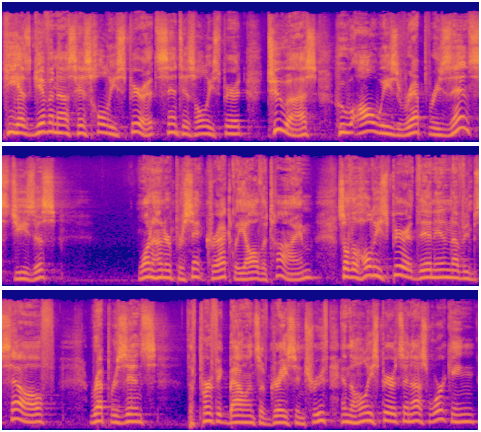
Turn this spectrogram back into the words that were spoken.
He has given us His Holy Spirit, sent His Holy Spirit to us, who always represents Jesus 100% correctly all the time. So the Holy Spirit, then, in and of Himself, represents the perfect balance of grace and truth, and the Holy Spirit's in us working.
